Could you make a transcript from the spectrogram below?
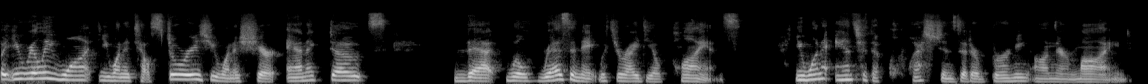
but you really want, you want to tell stories, you want to share anecdotes that will resonate with your ideal clients. You want to answer the questions that are burning on their mind.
